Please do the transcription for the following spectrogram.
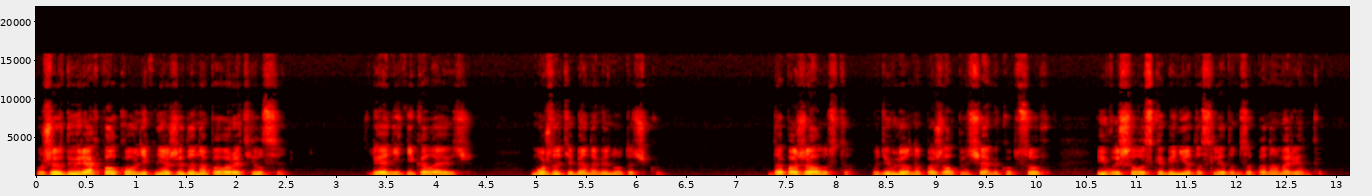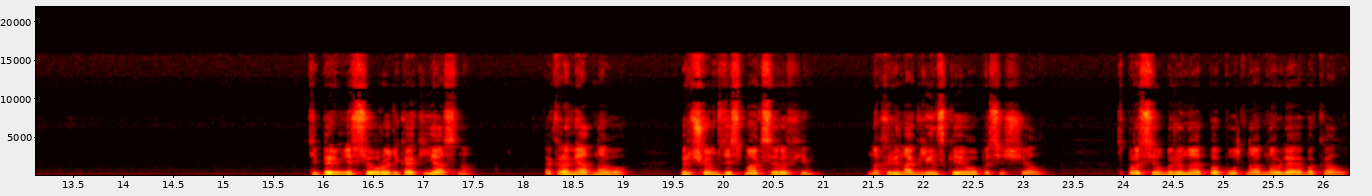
Уже в дверях полковник неожиданно поворотился. «Леонид Николаевич, можно тебя на минуточку?» «Да, пожалуйста», – удивленно пожал плечами Купцов и вышел из кабинета следом за Пономаренко. Теперь мне все вроде как ясно. А кроме одного. Причем здесь Макс Серафим? Нахрена Глинская его посещала? Спросил брюнет, попутно обновляя бокалы.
